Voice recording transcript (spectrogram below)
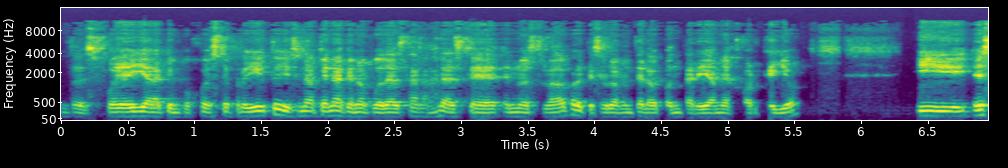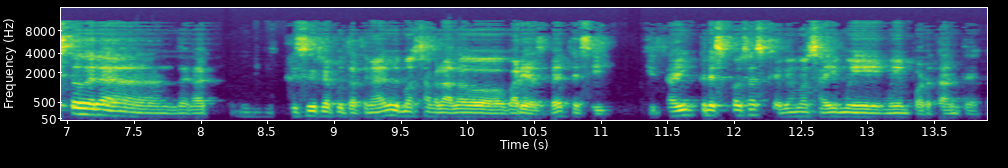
entonces fue ella la que empujó este proyecto y es una pena que no pueda estar ahora este, en nuestro lado porque seguramente lo contaría mejor que yo. Y esto de la, de crisis reputacional hemos hablado varias veces y quizá hay tres cosas que vemos ahí muy, muy importante.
